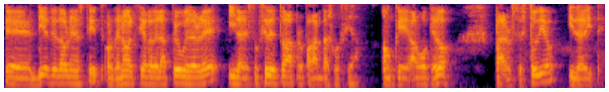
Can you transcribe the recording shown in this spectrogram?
el 10 de Downing Street ordenó el cierre de la PWE y la destrucción de toda propaganda sucia, aunque algo quedó para nuestro estudio y deleite.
